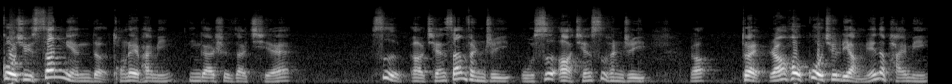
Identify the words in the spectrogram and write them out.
过去三年的同类排名应该是在前四呃前三分之一，五四啊前四分之一，然后。对，然后过去两年的排名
